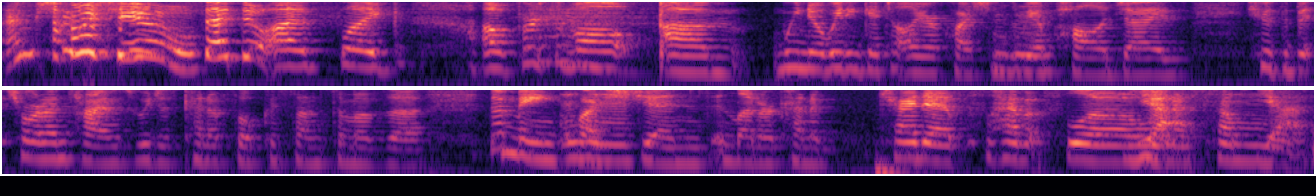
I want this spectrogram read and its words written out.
I'm sure she said to us like uh, first of all um, we know we didn't get to all your questions Mm-hmm. we apologize she was a bit short on time so we just kind of focused on some of the the main Mm-hmm. questions and let her kind of Try to f- have it flow in a Yes, somewhat yes.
